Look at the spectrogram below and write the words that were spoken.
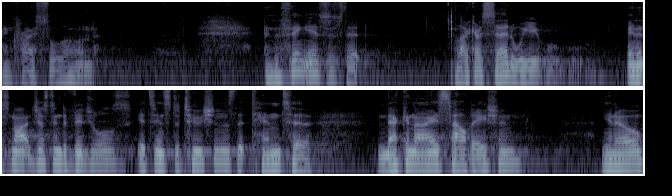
and Christ alone. And the thing is, is that like I said, we, and it's not just individuals, it's institutions that tend to mechanize salvation, you know,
